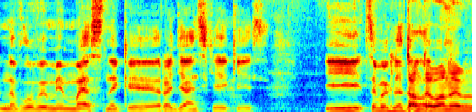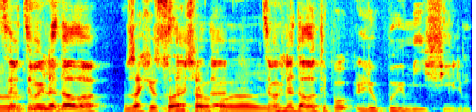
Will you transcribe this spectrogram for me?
невловимі месники радянські якісь. І це виглядало. Там, де вони це, це виглядало. Захід сонця Захід, да. Це виглядало, типу, любимий фільм.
